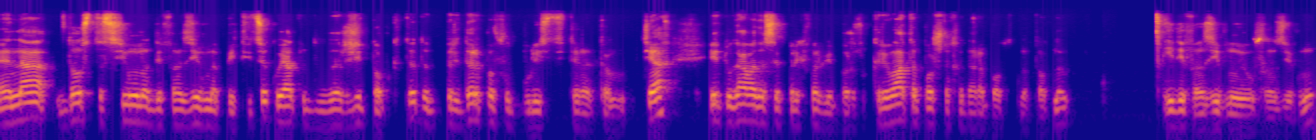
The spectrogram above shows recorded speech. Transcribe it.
Една доста силна дефанзивна петица, която да държи топката, да придърпа футболистите към тях и тогава да се прехвърли бързо. Крилата почнаха да работят на Тотнам и дефанзивно и офанзивно.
